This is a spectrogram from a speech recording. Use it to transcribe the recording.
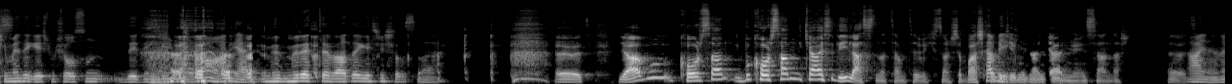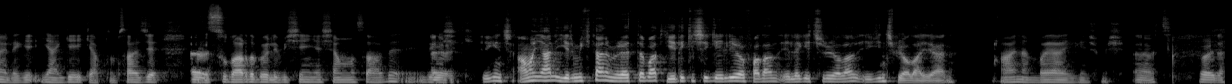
Kime de aslında. geçmiş olsun dediğini bilmiyorum ama yani mü mürettebata geçmiş olsun abi. Evet. Ya bu korsan bu korsan hikâyesi değil aslında tam tabii ki. Sonuçta başka bir Tabii ki. gemiden gelmiyor insanlar. Evet. Aynen öyle. Ge yani geyik yaptım. Sadece, Evet. sularda böyle bir şeyin yaşanması abi, eee, Evet. değişik. İlginç ama yani 22 tane mürettebat 7 kişi geliyor falan ele geçiriyorlar. İlginç bir olay yani. Aynen bayağı ilginçmiş. Evet. Böyle.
